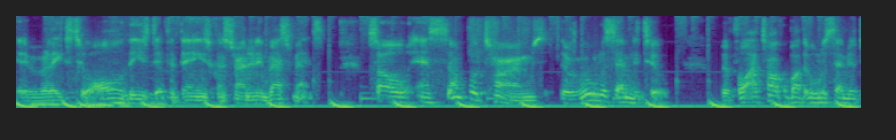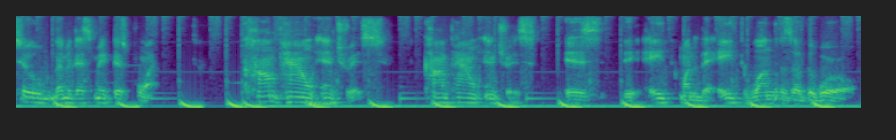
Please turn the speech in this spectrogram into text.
It relates to all these different things concerning investments. So, in simple terms, the rule of 72. Before I talk about the rule of 72, let me just make this point. Compound interest, compound interest is the eighth, one of the eighth wonders of the world.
